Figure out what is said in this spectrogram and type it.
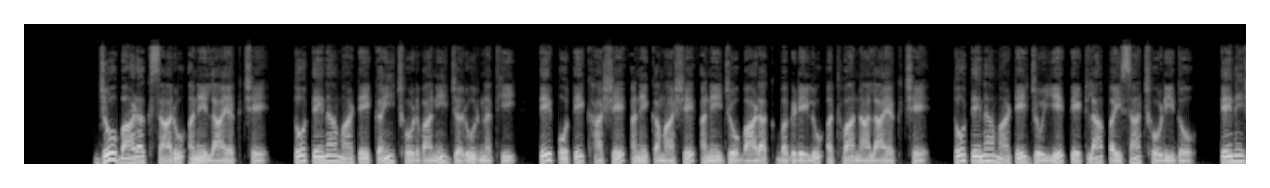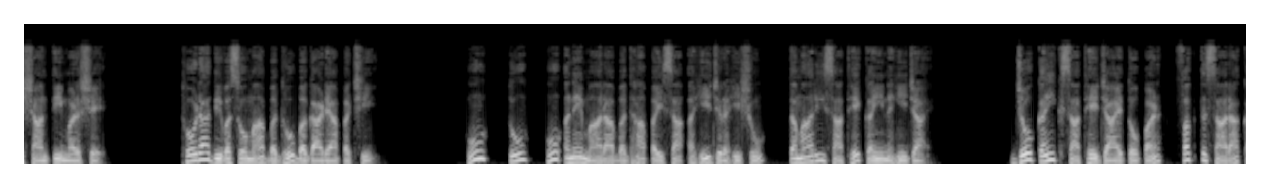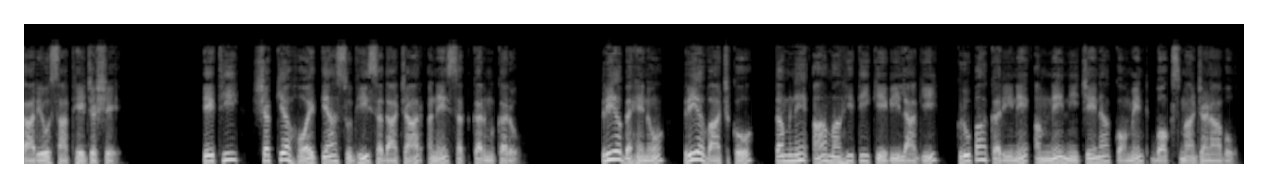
જો બાળક સારું અને લાયક છે, તો તેના માટે કંઈ છોડવાની જરૂર નથી, તે પોતે ખાશે અને કમાશે અને જો બાળક બગડેલું અથવા નાલાયક છે, તો તેના માટે જોઈએ તેટલા પૈસા છોડી દો, તેને શાંતિ મળશે. થોડા દિવસોમાં બધું બગાડ્યા પછી, હું, તું, હું અને મારા બધા પૈસા અહીં જ રહીશું, તમારી સાથે કંઈ નહીં જાય. જો કંઈક સાથે જાય તો પણ ફક્ત સારા કાર્યો સાથે જશે. તેથી, શક્ય હોય ત્યાં સુધી સદાચાર અને સત્કર્મ કરો. પ્રિય બહેનો, પ્રિય વાચકો, તમને આ માહિતી કેવી લાગી, કૃપા કરીને અમને નીચેના કોમેન્ટ બોક્સમાં જણાવો.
